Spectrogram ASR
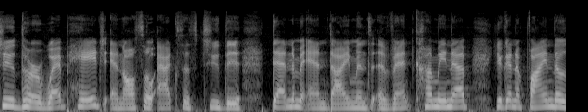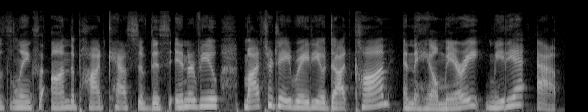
to her webpage and also access to the Denim and Diamonds event coming up. You're going to find those links on the podcast of this interview, materdeiradio.com and the Hail Mary Media app.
